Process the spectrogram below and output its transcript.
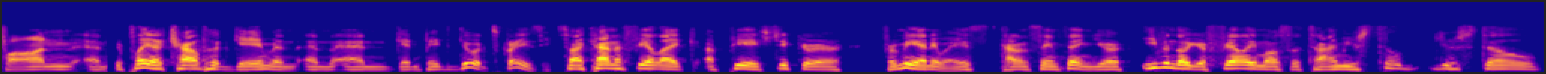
fun and you're playing a childhood game and and and getting paid to do it. It's crazy. So i kind of feel like a phd career for me anyway, it's kind of the same thing. You're even though you're failing most of the time, you're still you're still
